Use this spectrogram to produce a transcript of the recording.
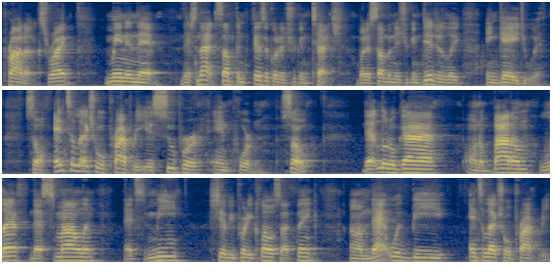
products, right? Meaning that it's not something physical that you can touch, but it's something that you can digitally engage with. So intellectual property is super important. So that little guy on the bottom left that's smiling, that's me, should be pretty close, I think. Um, that would be intellectual property.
